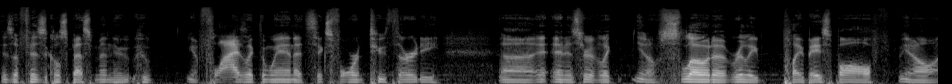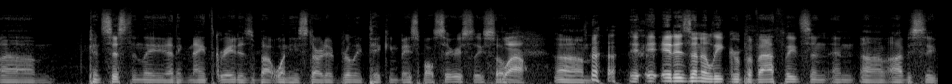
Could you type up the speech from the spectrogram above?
is a physical specimen who who you know flies like the wind at 6'4 and 230. Uh, and, and is sort of like you know slow to really play baseball. You know, um, consistently. I think ninth grade is about when he started really taking baseball seriously. So wow, um, it, it is an elite group of athletes, and and uh, obviously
